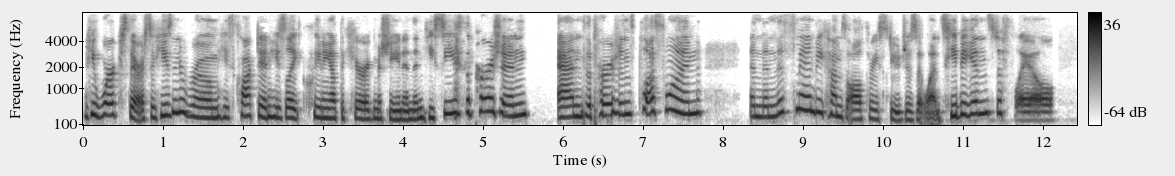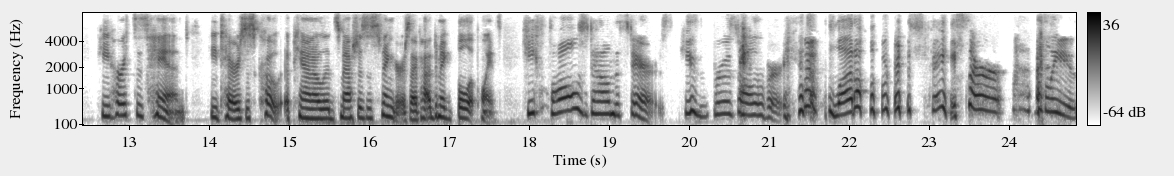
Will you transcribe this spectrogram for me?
he works there, so he's in a room, he's clocked in, he's like cleaning out the Keurig machine, and then he sees the Persian and the Persian's plus one. And then this man becomes all three stooges at once. He begins to flail. He hurts his hand. He tears his coat. A piano lid smashes his fingers. I've had to make bullet points. He falls down the stairs. He's bruised all over. Blood all over his face. Sir, please.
